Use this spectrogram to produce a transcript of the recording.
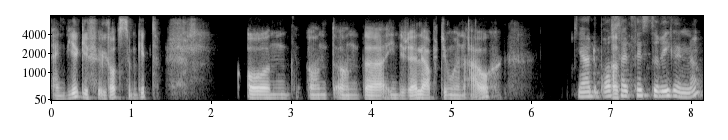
ein Wir-Gefühl trotzdem gibt. Und, und, und uh, individuelle Abstimmungen auch. Ja, du brauchst halt feste Regeln, ne?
